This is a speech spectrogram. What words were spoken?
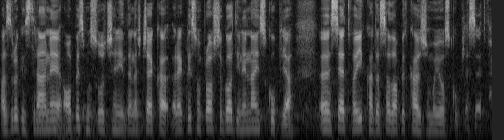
a s druge strane opet smo suočeni da nas čeka, rekli smo prošle godine, najskuplja setva ikada, sad opet kažemo još skuplja setva.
